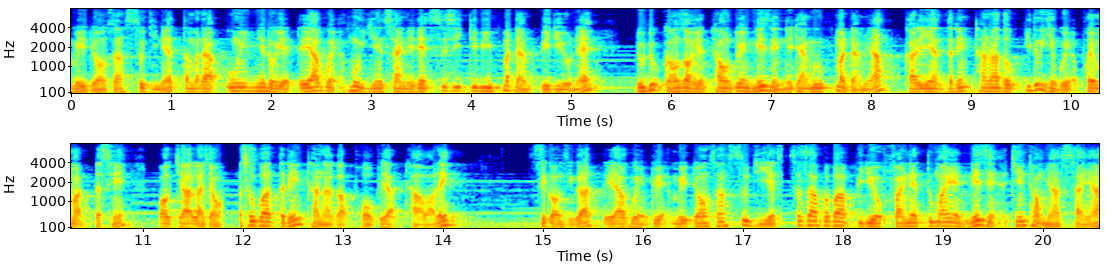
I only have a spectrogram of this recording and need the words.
အမေဒေါန်ဆန်းစုကြည်နဲ့တမရဦးဝင်းမြင့်တို့ရဲ့တရားခွင်အမှုရင်ဆိုင်နေတဲ့ CCTV မှတ်တမ်းဗီဒီယိုနဲ့လူထုခေါင်းဆောင်ရဲ့ထောင်တွင်းနေ့စဉ်နေထိုင်မှုမှတ်တမ်းများဂါဒီယန်သတင်းဌာနသို့ပြည်သူ့ရင်ခွင်အဖွဲ့မှတဆင့်ပေါက်ကြားလာကြောင်းအဆိုပါသတင်းဌာနကဖော်ပြထားပါတယ်။စစ်ကောင်စီကတရားခွင်အတွင်းအမေဒေါန်ဆန်းစုကြည်ရဲ့ဆဆပပဗီဒီယိုဖိုင်နဲ့သူမရဲ့နေ့စဉ်အကျဉ်းထောင်များဆိုင်ရာ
